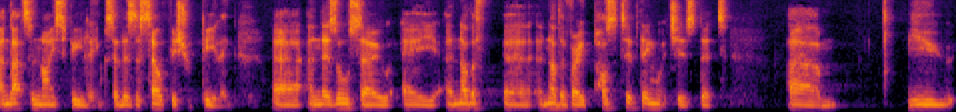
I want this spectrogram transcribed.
and that's a nice feeling. So there's a selfish feeling, uh, and there's also a another uh, another very positive thing, which is that um, you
